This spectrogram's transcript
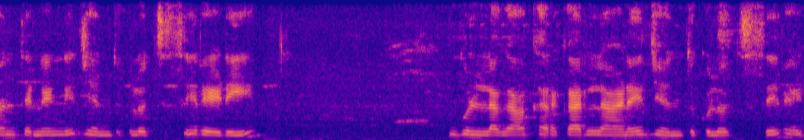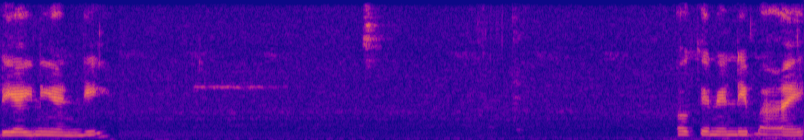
అంతేనండి. జంతుకులు వచ్చేసి రెడీ. గుళ్ళగా కరకరలాడే జంతుకులు వచ్చేసి రెడీ అయినాయండి. ఓకేనండి. బాయ్.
